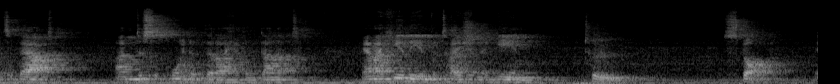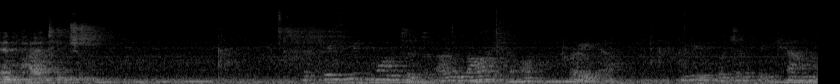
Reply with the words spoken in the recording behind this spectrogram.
It's about I'm disappointed that I haven't done it and I hear the invitation again to stop and pay attention. But if you wanted a life of prayer, you would have become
